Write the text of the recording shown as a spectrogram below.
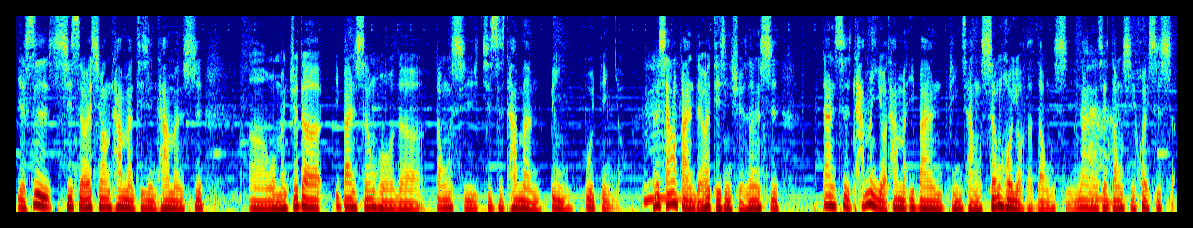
也是其实会希望他们提醒他们是。呃，我们觉得一般生活的东西，其实他们并不一定有。那相反的，会提醒学生的是，但是他们有他们一般平常生活有的东西，那那些东西会是什么？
